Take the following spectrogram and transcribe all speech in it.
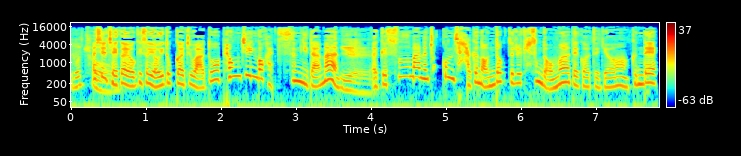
그렇죠. 사실 제가 여기서 여의도까지 와도 평지인 것 같습니다만 예. 이렇게 수많은 조금 작은 언덕들을 계속 넘어야 되거든요. 근데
